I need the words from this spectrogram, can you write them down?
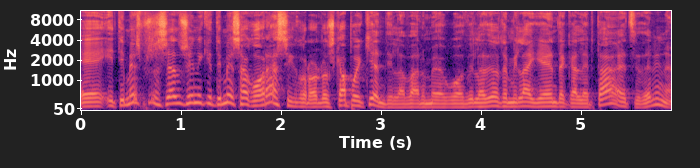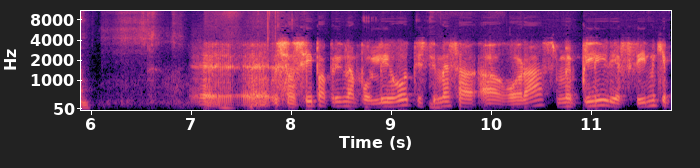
Ε, οι τιμές που σας έδωσε είναι και τιμές αγοράς συγχρόνως. Κάπου εκεί αντιλαμβάνομαι εγώ. Δηλαδή, όταν μιλάει για 11 λεπτά, έτσι δεν είναι; Ε, ε, σας είπα πριν από λίγο τις τιμές αγοράς με πλήρη ευθύνη και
